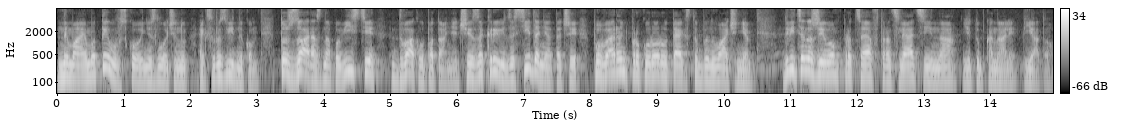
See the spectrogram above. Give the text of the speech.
немає мотиву в скоєнні злочину екс-розвідником. Тож зараз на повісті два клопотання: чи закриють засідання та чи повернуть прокурору текст обвинувачення. Дивіться наживо про це в трансляції на Ютуб каналі П'ятого.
